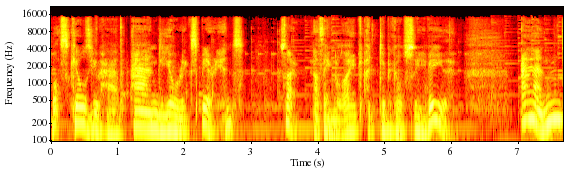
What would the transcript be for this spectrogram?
what skills you have, and your experience, so nothing like a typical CV then, and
